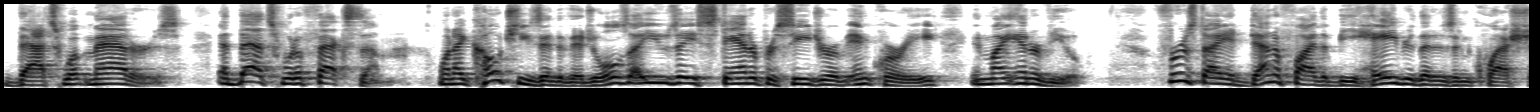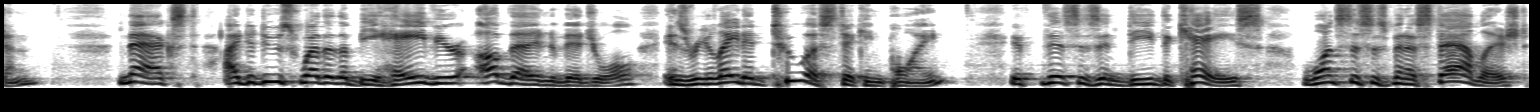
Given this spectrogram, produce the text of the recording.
that's what matters. And that's what affects them. When I coach these individuals, I use a standard procedure of inquiry in my interview. First, I identify the behavior that is in question. Next, I deduce whether the behavior of that individual is related to a sticking point. If this is indeed the case, once this has been established,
